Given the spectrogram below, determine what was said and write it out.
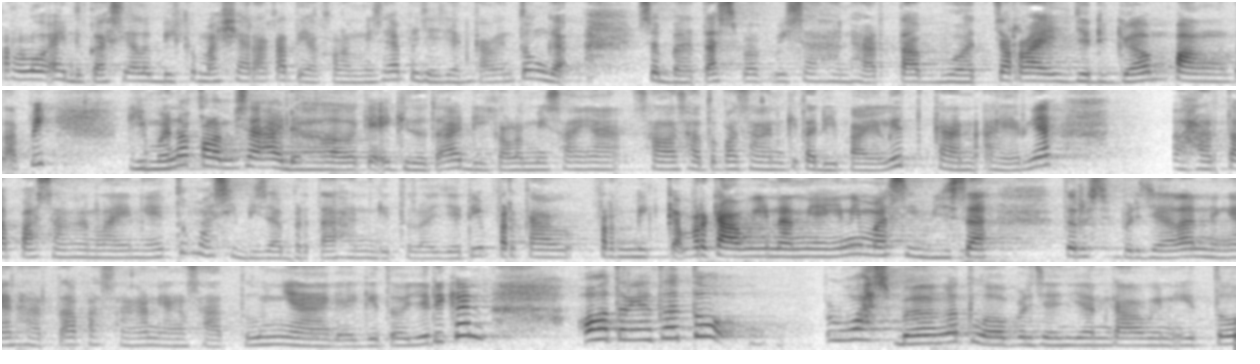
perlu edukasi lebih ke masyarakat ya kalau misalnya perjanjian kawin tuh nggak sebatas perpisahan harta buat cerai jadi gampang tapi gimana kalau misalnya ada hal kayak gitu tadi kalau misalnya salah satu pasangan kita dipilotkan akhirnya harta pasangan lainnya itu masih bisa bertahan gitu loh. Jadi perka, pernika, perkawinannya ini masih bisa terus berjalan dengan harta pasangan yang satunya kayak gitu. Jadi kan oh ternyata tuh luas banget loh perjanjian kawin itu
